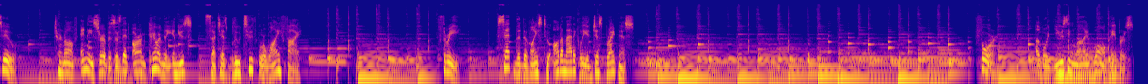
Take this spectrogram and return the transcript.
2. Turn off any services that aren't currently in use, such as Bluetooth or Wi-Fi. 3. Set the device to automatically adjust brightness. 4. Avoid using live wallpapers.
